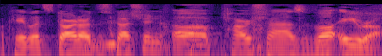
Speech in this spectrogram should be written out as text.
Okay, let's start our discussion of Parshas Va'era.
